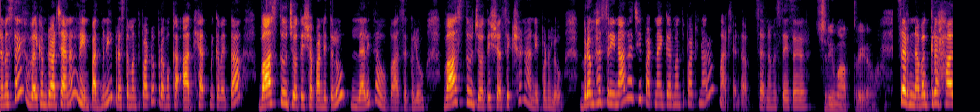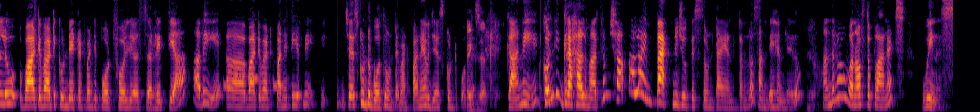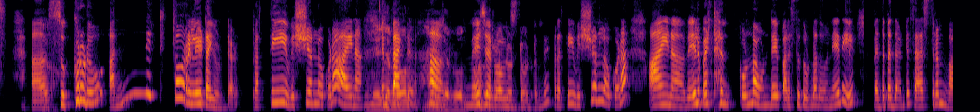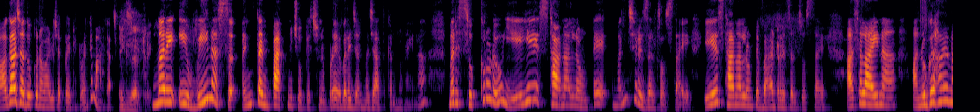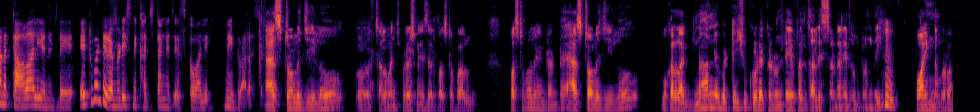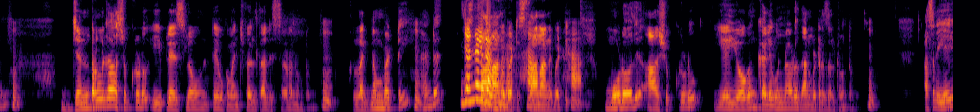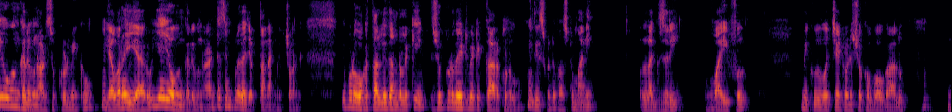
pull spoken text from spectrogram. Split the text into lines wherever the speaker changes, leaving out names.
నమస్తే welcome to our channel. నేను పద్మిని. ప్రస్తుతంతో పాటు ప్రముఖ ఆధ్యాత్మికవేత్త వాస్తు జ్యోతిష పండితులు లలిత ఉపాసకులు వాస్తు జ్యోతిష శిక్షణ నిపుణులు బ్రహ్మశ్రీ నానాజీ పట్నాయక్ గారు మనతో పాటు ఉన్నారు. మాట్లాడదాం. సార్ నమస్తే సార్.
శ్రీమాత్రే.
సార్ నవగ్రహాలు వాటి వాటికి ఉండేటటువంటి పోర్ట్ఫోలియోస్ రీత్యా అవి వాటి వాటి పనితీరుని చేసుకుంటూ పోతూ ఉంటాయి వాటి పని అవి చేసుకుంటూ పోతాయి. కానీ కొన్ని గ్రహాలు మాత్రం చాలా ఇంపాక్ట్ని చూపిస్తుంటాయి అనటంలో సందేహం లేదు. అందులో one of the planets Venus. శుక్రుడు అన్నిటితో రిలేట్ అయి ఉంటాడు ప్రతి విషయంలో కూడా ఆయన హా,
మేజర్ రోల్
ఉంటూ ఉంటుంది. ప్రతి విషయంలో కూడా ఆయన వేలు పెట్టకుండా ఉండే పరిస్థితి ఉండదు అనేది పెద్ద పెద్ద అంటే శాస్త్రం బాగా చదువుకున్న వాళ్ళు చెప్పేటటువంటి మాట. మరి ఈ వీనస్ ఇంత ఇంపాక్ట్ని చూపించినప్పుడు ఎవరి జన్మ జాతకంలోనైనా మరి శుక్రుడు ఏ ఏ స్థానాల్లో ఉంటే మంచి రిజల్ట్స్ వస్తాయి? ఏ స్థానాల్లో ఉంటే బ్యాడ్ రిజల్ట్స్ వస్తాయి? అసలు ఆయన అనుగ్రహమే మనకు కావాలి అని అంటే ఎటువంటి రెమెడీస్ని ఖచ్చితంగా చేసుకోవాలి? మీ ద్వారా
ఆస్ట్రాలజీలో చాలా మంచి ప్రశ్న వేశారు first of all first of all ఏంటంటే ఆస్ట్రాలజీలో ఒక లగ్నాన్ని బట్టి శుక్రుడు ఎక్కడ ఉంటే ఏ ఫలితాలు ఇస్తాడు అనేది ఉంటుంది. Point number one. జనరల్గా శుక్రుడు ఈ ప్లేస్లో ఉంటే ఒక మంచి ఫలితాలు ఇస్తాడని ఉంటుంది. లగ్నం బట్టి. అండ్ స్థానాన్ని. బట్టి స్థానాన్ని బట్టి. మూడోది ఆ శుక్రుడు ఏ యోగం కలిగి ఉన్నాడో దాన్ని బట్టి రిజల్ట్ ఉంటుంది. అసలు ఏ యోగం కలిగి ఉన్నాడు శుక్రుడు మీకు. ఎవరయ్యారు ఏ యోగం కలిగి ఉన్నాడు అంటే సింపుల్గా చెప్తాను మీకు చూడండి ఇప్పుడు ఒక తల్లిదండ్రులకి శుక్రుడు వేటి వేటికి కారకుడు. తీసుకుంటే ఫస్ట్ మనీ లగ్జరీ వైఫ్ మీకు వచ్చేటువంటి సుఖభోగాలు.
